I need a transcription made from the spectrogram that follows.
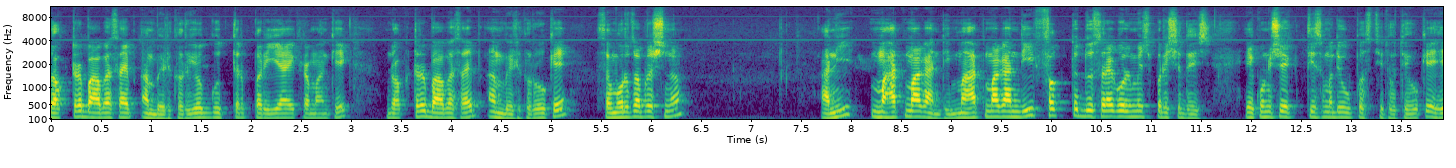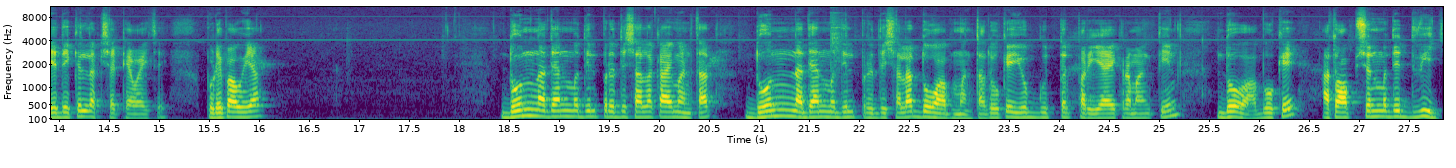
डॉक्टर बाबासाहेब आंबेडकर. योग्य उत्तर पर्याय क्रमांक एक डॉक्टर बाबासाहेब आंबेडकर ओके? समोरचा प्रश्न? आणि महात्मा गांधी. महात्मा गांधी फक्त दुसऱ्या गोलमेज परिषदेस एकोणीसशे एकतीसमध्ये उपस्थित होते. ओके? हे देखील लक्षात ठेवायचे पुढे पाहूया. दोन नद्यांमधील प्रदेशाला काय म्हणतात? दोन नद्यांमधील प्रदेशाला दोआब म्हणतात. ओके? योग्य उत्तर पर्याय क्रमांक तीन दोआब. ओके? आता ऑप्शनमध्ये द्विज.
